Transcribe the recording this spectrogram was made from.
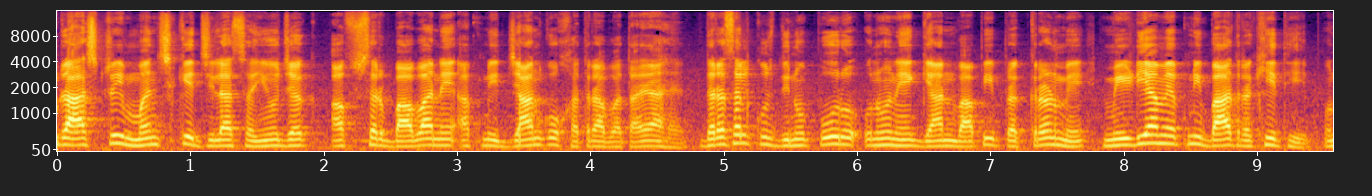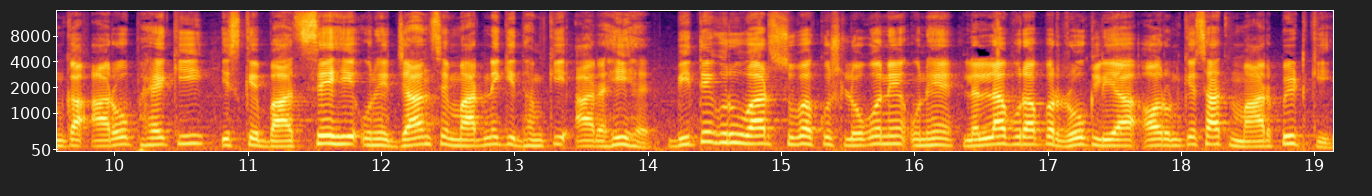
राष्ट्रीय मंच के जिला संयोजक अफसर बाबा ने अपनी जान को खतरा बताया है। दरअसल, कुछ दिनों पूर्व उन्होंने ज्ञानवापी प्रकरण में मीडिया में अपनी बात रखी थी। उनका आरोप है कि इसके बाद से ही उन्हें जान से मारने की धमकी आ रही है। बीते गुरुवार सुबह कुछ लोगों ने उन्हें लल्लापुरा पर रोक लिया और उनके साथ मारपीट की।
